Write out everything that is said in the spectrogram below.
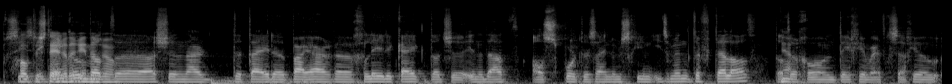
Precies, grote ik sterren denk erin ook en dat zo. eh, als je naar de tijden een paar jaar eh, geleden kijkt, dat je inderdaad als sporter zijnde misschien iets minder te vertellen had. Dat Ja. er gewoon tegen je werd gezegd, joh,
